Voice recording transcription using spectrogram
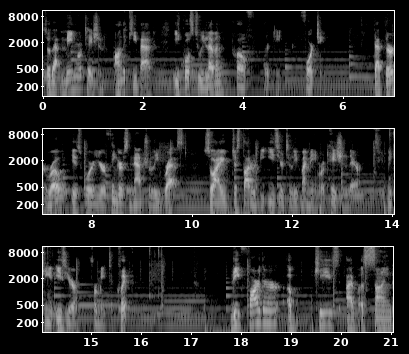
So that main rotation on the keypad equals to 11, 12, 13, and 14. That third row is where your fingers naturally rest. So I just thought it would be easier to leave my main rotation there, making it easier for me to click. The farther keys, I've assigned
